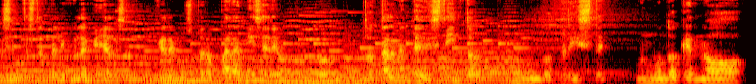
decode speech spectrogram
como lo presenta esta película, que ya les explicaremos, pero para mí sería un mundo totalmente distinto, un mundo triste, un mundo que no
